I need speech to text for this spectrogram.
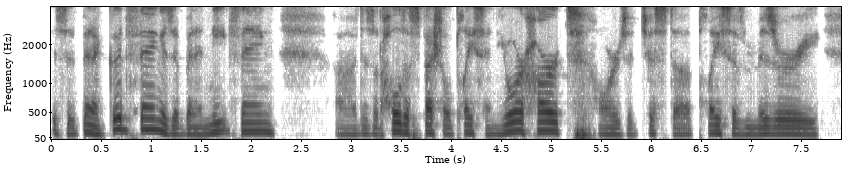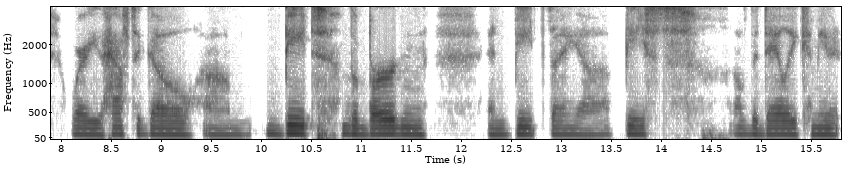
has it been a good thing? Has it been a neat thing? Uh, does it hold a special place in your heart, or is it just a place of misery where you have to go um, beat the burden and beat the uh, beasts of the daily commute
